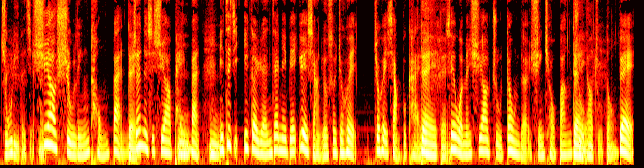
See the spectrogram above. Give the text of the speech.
组里的姐妹，需要属灵同伴，对，真的是需要陪伴。嗯，你自己一个人在那边越想，有时候就会。就会想不开了，对对，所以我们需要主动的寻求帮助，对，要主动，对，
